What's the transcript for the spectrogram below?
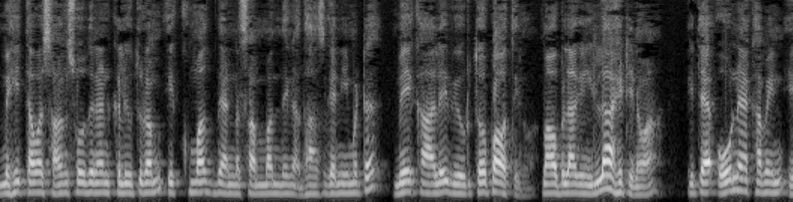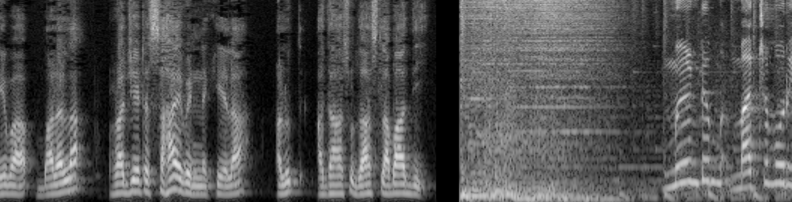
මෙහි තව සංශෝධනයන් කළ යුතු නම් එක් කුමක්ද යන්න සම්බන්ධයෙන් අදහස් ගැනීමට මේ කාලේ විවෘතව පවතිනවා. මම ඔබලාගෙන් ඉල්ලා හිටිනවා ඉත ඕනෑකමින් ඒවා බලලා රජයට සහාය වෙන්න කියලා අලුත් අදහස් උදහස් ලබා දී. மீண்டும் மற்றொரு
